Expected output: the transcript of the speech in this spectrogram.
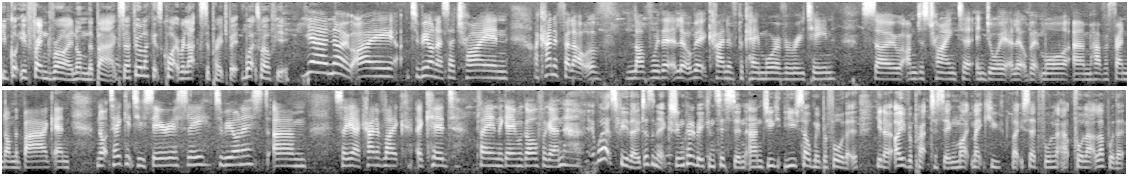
You've got your friend Ryan on the bag, so I feel like it's quite a relaxed approach, but it works well for you. Yeah, no, I to be honest, I try and I kind of fell out of love with it a little bit. Kind of became more of a routine. So I'm just trying to enjoy it a little bit more. Um, have a friend on the bag and not take it too seriously, to be honest. Um, so yeah, kind of like a kid playing the game of golf again. It works for you though, doesn't it? Because you're incredibly consistent, and you you told me before that you know over practicing might make you, like you said, fall out fall out of love with it.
